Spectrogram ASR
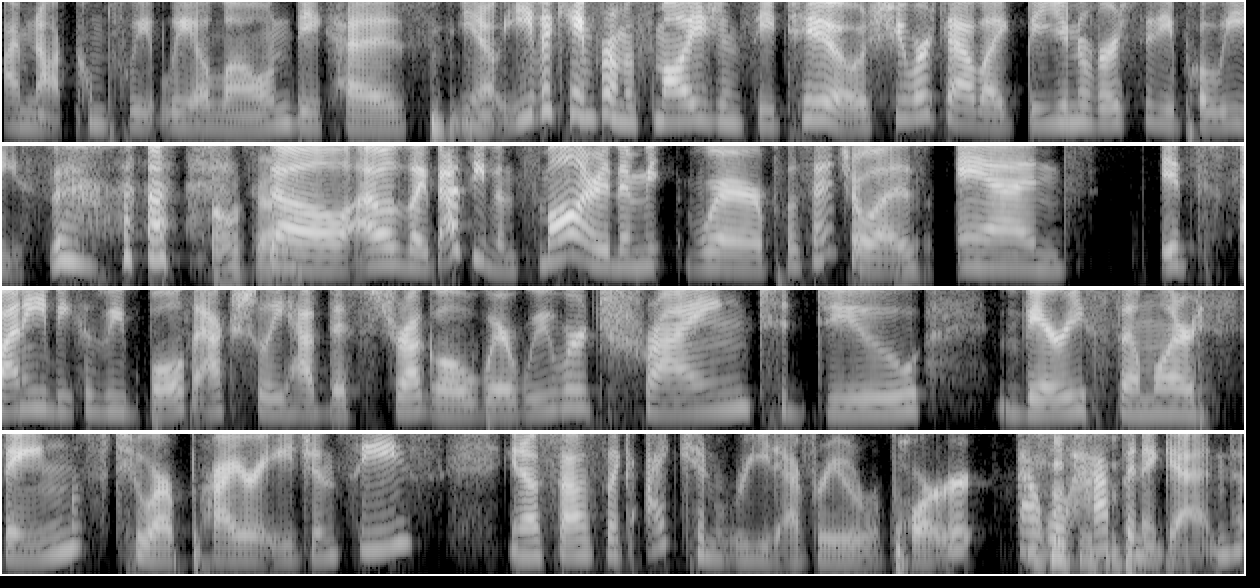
I'm not completely alone because, mm-hmm. you know, Eva came from a small agency too. She worked at like the university police. okay. So I was like, that's even smaller than me, where Placentia was. And it's funny because we both actually had this struggle where we were trying to do very similar things to our prior agencies. You know, so I was like, I can read every report. That will happen again.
